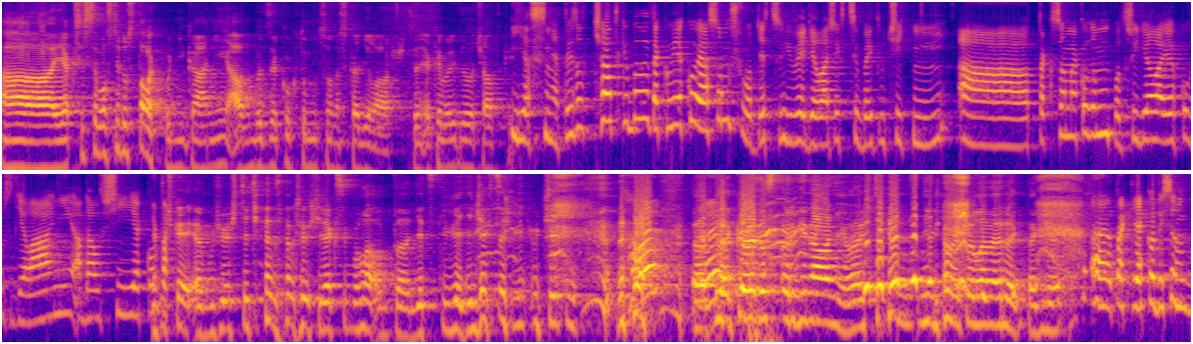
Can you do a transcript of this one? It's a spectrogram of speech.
a jak jsi se vlastně dostala k podnikání a vůbec jako k tomu, co dneska děláš? Ten, jaké byly ty začátky? Jasně, ty začátky byly takové, jako já jsem už od dětství věděla, že chci být učitní a tak jsem jako tomu potřídila jako vzdělání a další. Jako ne, tak... Počkej, já můžu ještě tě zavřešit, jak jsi mohla od dětství vědět, že chceš být učitní. Ale, to je jako je dost originální, ale ještě nikdo mi tohle neřekl, takže... Eh, tak jako když jsem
